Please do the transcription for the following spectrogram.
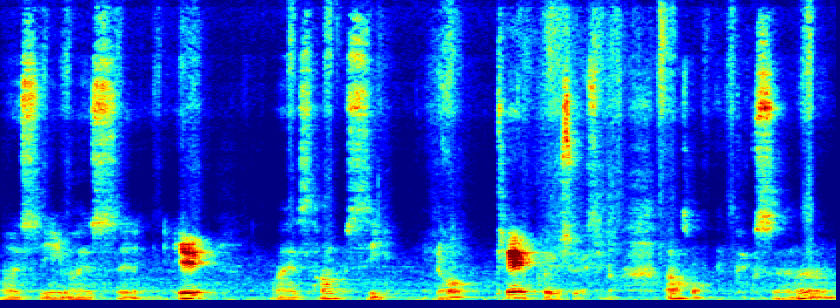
마이너스 2, 마이너스 1, 마이너스 3, C 이렇게 보여줄 수가 있습니다. 따라서 fx는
